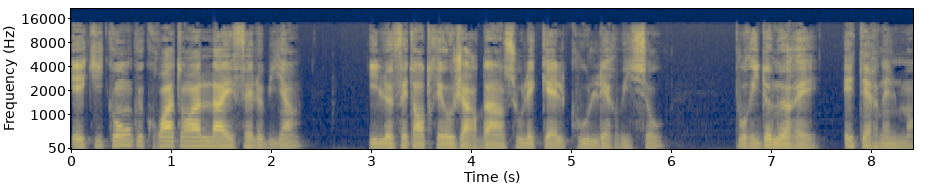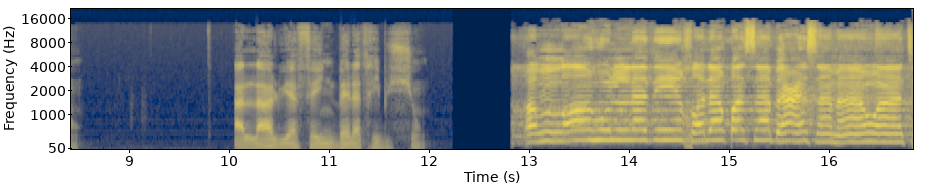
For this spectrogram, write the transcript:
Et quiconque croit en Allah et fait le bien, il le fait entrer au jardin sous lesquels coulent les ruisseaux, pour y demeurer éternellement. Allah lui a fait une belle attribution. الله الذي خلق سبع سماوات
